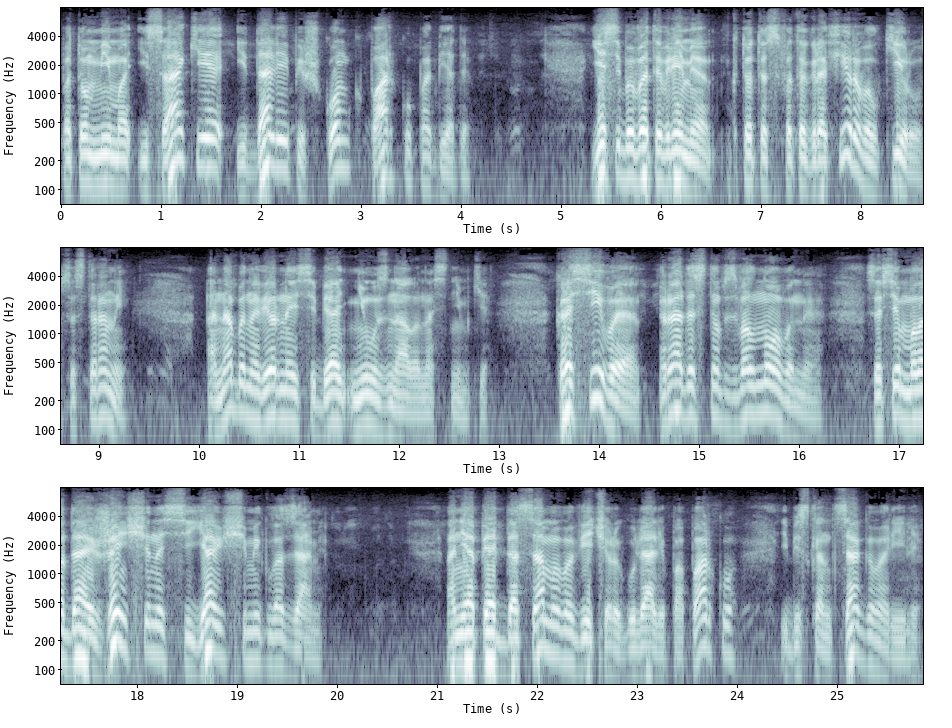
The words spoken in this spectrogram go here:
потом мимо Исаакия и далее пешком к парку Победы. Если бы в это время кто-то сфотографировал Киру со стороны, она бы, наверное, себя не узнала на снимке. Красивая, радостно взволнованная, совсем молодая женщина с сияющими глазами. Они опять до самого вечера гуляли по парку и без конца говорили.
